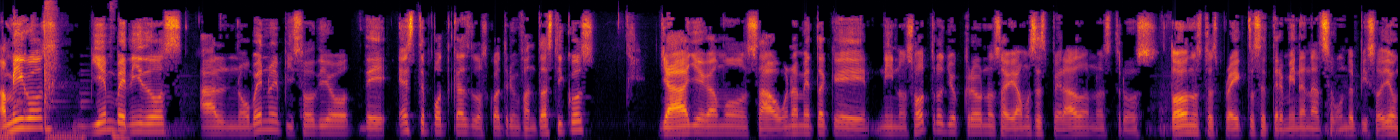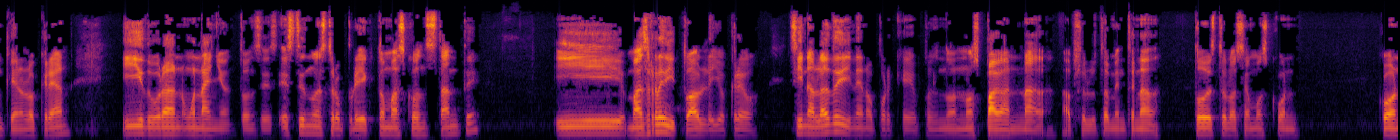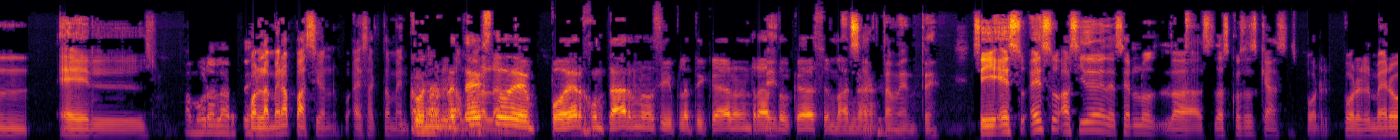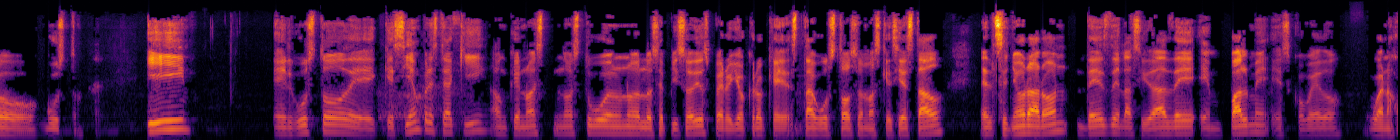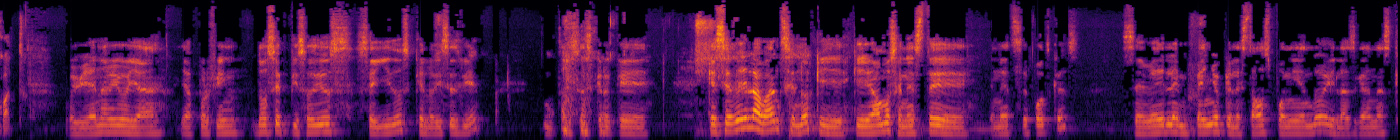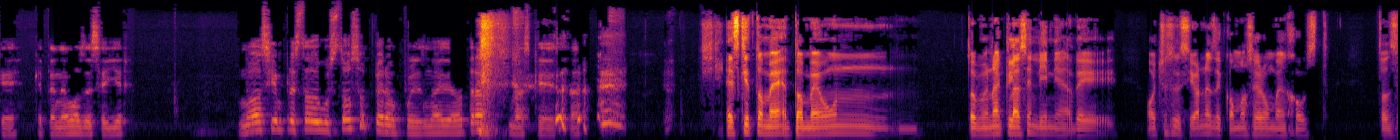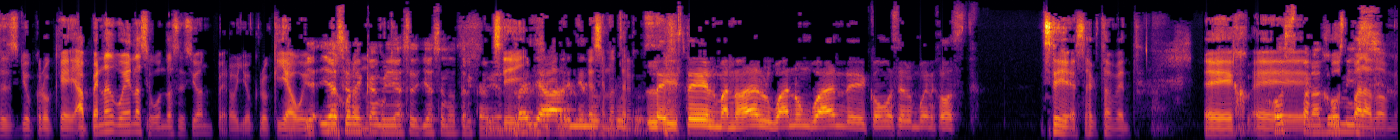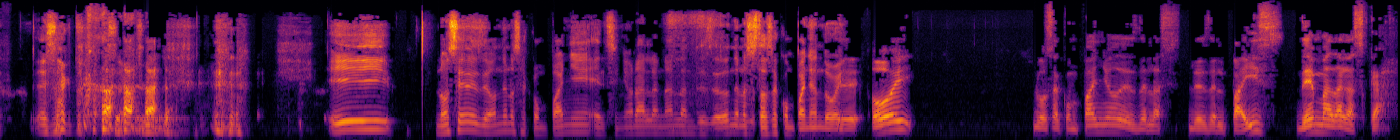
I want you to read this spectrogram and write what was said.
Amigos, bienvenidos al noveno episodio de este podcast Los Cuatro Infantásticos. Ya llegamos a una meta que ni nosotros, yo creo, nos habíamos esperado. Nuestros, todos nuestros proyectos se terminan al segundo episodio, aunque no lo crean, y duran un año. Entonces, este es nuestro proyecto más constante y más redituable, yo creo. Sin hablar de dinero, porque pues no nos pagan nada, absolutamente nada. Todo esto lo hacemos con, con el Amor al arte. con la mera pasión, exactamente. Con el pretexto de poder juntarnos y platicar un rato Sí, cada semana. Exactamente. Sí, eso, eso así debe de ser lo- las, las cosas que haces, por, por el mero gusto. Y el gusto de que siempre esté aquí, aunque no, es- no estuvo en uno de los episodios, pero yo creo que está gustoso en los que sí ha estado, el señor Aarón desde la ciudad de Empalme, Escobedo, Guanajuato. Muy bien, amigo, ya, ya por fin dos episodios seguidos que lo dices bien. Entonces creo que, que se ve el avance, ¿no? Que, que llevamos en este, en este podcast. Se ve el empeño que le estamos poniendo y las ganas que, que tenemos de seguir. No siempre he estado gustoso, pero pues no hay de otra más que estar. Es que tomé, tomé un, tomé una clase en línea de ocho sesiones de cómo ser un buen host. Entonces yo creo que apenas voy en la segunda sesión, pero yo creo que ya voy Ya, ya se ve el mejorando un cambio, ya se, ya se nota el cambio. Sí. ya va rindiendo ya se nota el-. Leíste el manual one on one de cómo ser un buen host. Sí, exactamente. Eh, eh, Host para dummies. para dummies. Exacto. y no sé desde dónde nos acompañe el señor Alan Alan, desde dónde nos estás acompañando hoy. Eh, hoy los acompaño desde, las, desde el país de Madagascar.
